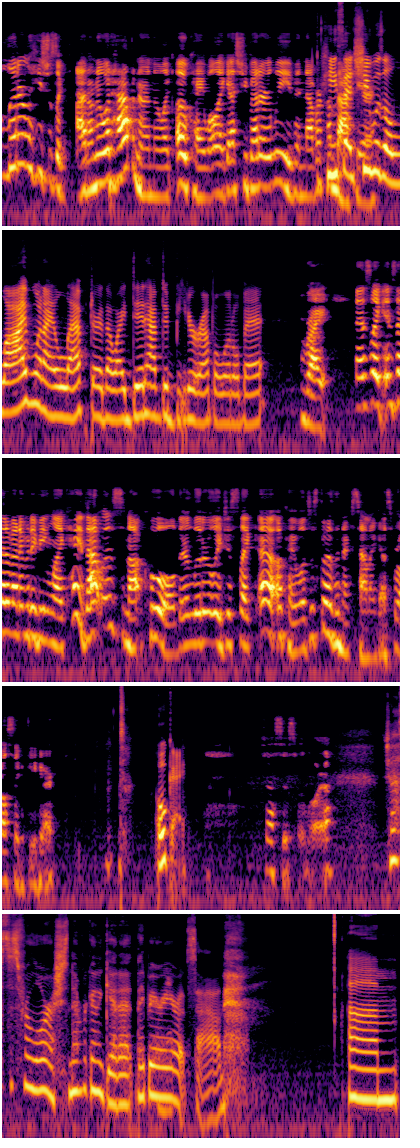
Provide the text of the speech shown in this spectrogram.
literally he's just like, I don't know what happened to her, and they're like, okay, well, I guess you better leave and never come he back. He said here. she was alive when I left her, though I did have to beat her up a little bit. Right. And it's like instead of anybody being like, "Hey, that was not cool," they're literally just like, oh, "Okay, well, just go to the next town. I guess we're all sick of you here." okay. Justice for Laura. Justice for Laura. She's never gonna get it. They bury her. It's sad. Um,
